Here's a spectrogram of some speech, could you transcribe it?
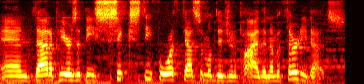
and that appears at the 64th decimal digit of pi. The number 30 does.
